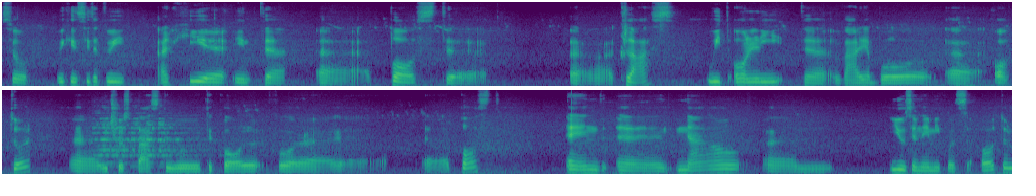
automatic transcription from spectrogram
So we can see that we are here in the uh, post uh, uh, class with only the variable uh, author which was passed to the call for post. And now um, username equals author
